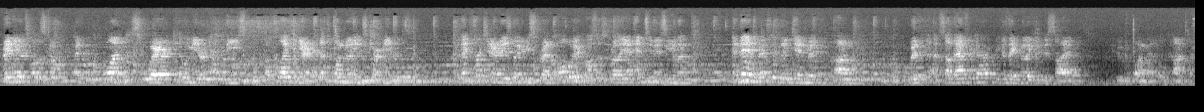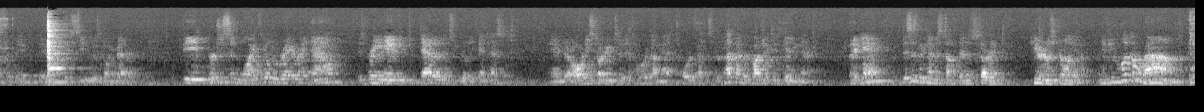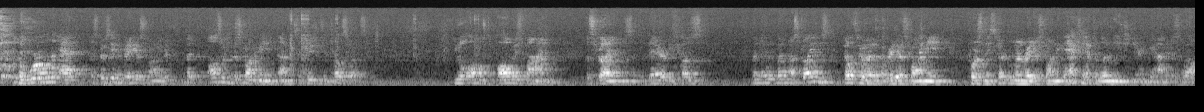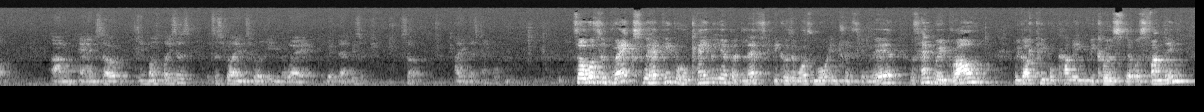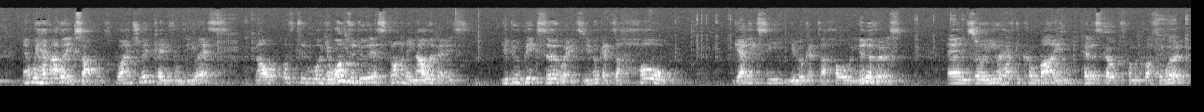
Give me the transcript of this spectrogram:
Radio telescope at one square kilometer at least of collecting area. That's one million square meters. So that collection area is going to be spread all the way across Australia and to New Zealand, and then eventually linked in with um, with uh, South Africa because they really couldn't decide who won that little contest. But they, they wanted to see who was going better. The Murchison Wide Field Array right now is bringing in data that's really fantastic. And they're already starting to, to work on that towards that. So the Pathfinder project is getting there. But again, this is the kind of stuff that has started here in Australia. And if you look around the world at, especially in radio astronomy, but all sorts of astronomy um, institutions and telescopes, you'll almost always find Australians there because when, the, when Australians go through a, a radio astronomy course and they start to learn radio astronomy, they actually have to learn the engineering behind it as well. Um, and so in most places, it's Australians who are leading the way with that research. So I think that's kind of cool. So with the Braggs, we had people who came here but left because there was more interest in there. With Hanbury Brown, we got people coming because there was funding. And we have other examples. Brian Schmidt came from the US. Now, if to, when you want to do astronomy nowadays, you do big surveys, you look at the whole galaxy, you look at the whole universe, and so you have to combine telescopes from across the world.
